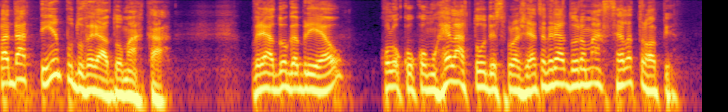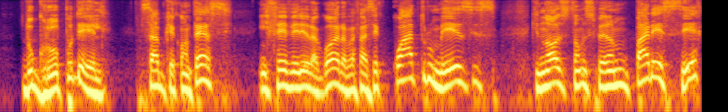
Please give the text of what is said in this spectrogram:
para dar tempo do vereador marcar. O vereador Gabriel colocou como relator desse projeto a vereadora Marcela Trópia, do grupo dele. Sabe o que acontece? Em fevereiro agora vai fazer quatro meses que nós estamos esperando um parecer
